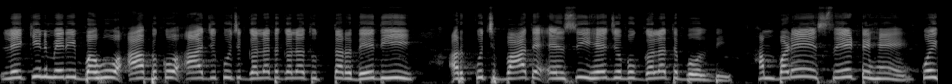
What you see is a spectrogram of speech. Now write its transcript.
लेकिन मेरी बहू आपको आज कुछ गलत गलत उत्तर दे दी और कुछ बात ऐसी है जो वो गलत बोल दी। हम बड़े सेठ हैं, कोई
